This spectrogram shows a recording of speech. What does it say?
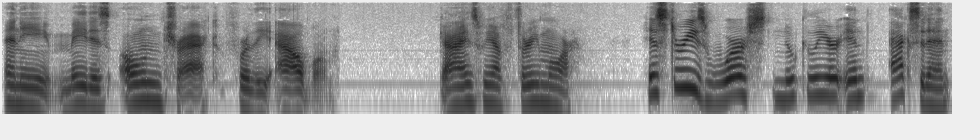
and he made his own track for the album. Guys, we have three more. History's worst nuclear in- accident,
